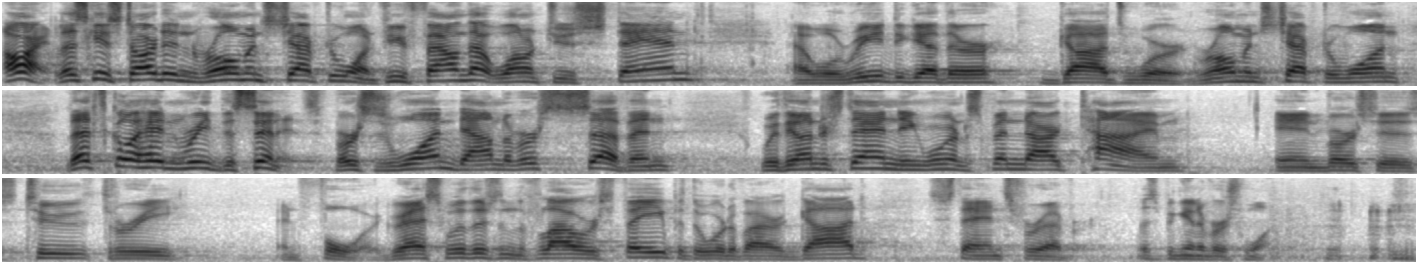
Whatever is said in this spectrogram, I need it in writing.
All right, let's get started in Romans chapter 1. If you found that, why don't you stand and we'll read together God's Word. Romans chapter 1. Let's go ahead and read the sentence, verses 1 down to verse 7, with the understanding we're going to spend our time in verses 2, 3, and 4. Grass withers and the flowers fade, but the Word of our God stands forever. Let's begin at verse 1.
